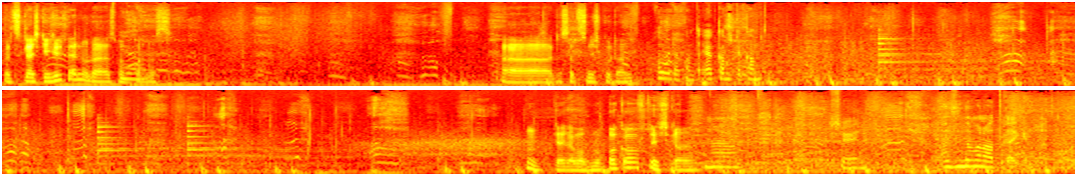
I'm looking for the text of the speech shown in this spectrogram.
Willst du gleich geheilt werden oder erstmal Ja. woanders? Äh, das hört sich nicht gut an. Oh, da kommt er. Er kommt, er kommt. Hm, der hat aber auch nur Bock auf dich gerade. Na, schön. Es sind immer noch drei Generatoren.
